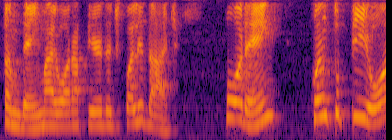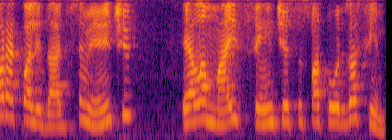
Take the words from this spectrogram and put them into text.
também maior a perda de qualidade. Porém, quanto pior a qualidade de semente, ela mais sente esses fatores acima.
